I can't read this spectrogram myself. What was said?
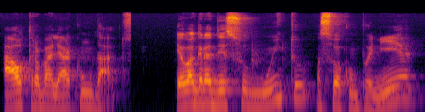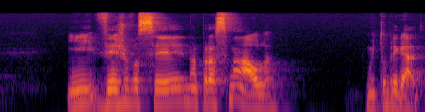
ao trabalhar com dados. Eu agradeço muito a sua companhia e vejo você na próxima aula. Muito obrigado.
